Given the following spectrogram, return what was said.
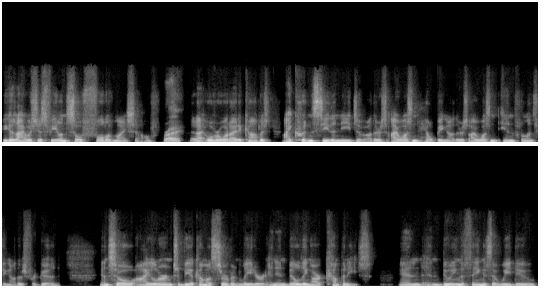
Because I was just feeling so full of myself, right? That I, over what I'd accomplished, I couldn't see the needs of others. I wasn't helping others. I wasn't influencing others for good. And so I learned to become a servant leader. And in building our companies and, and doing the things that we do,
